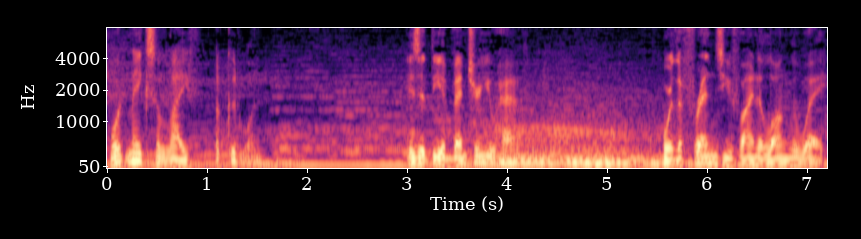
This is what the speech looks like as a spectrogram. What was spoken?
What makes a life a good one? Is it the adventure you have? Or the friends you find along the way?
